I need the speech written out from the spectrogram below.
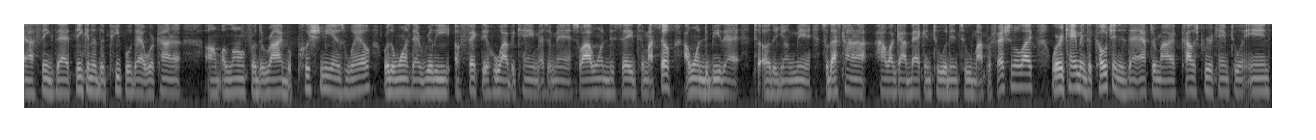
And I think that thinking of the people that were kind of um, along for the ride but pushed me as well were the ones that really affected who I became as a man. So I wanted to say to myself, I wanted to be that to other young men. So that's kind of how I got back into it into my professional life. Where it came into coaching is that after my college career came to an end,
